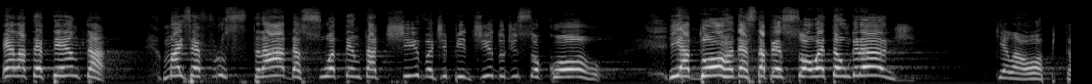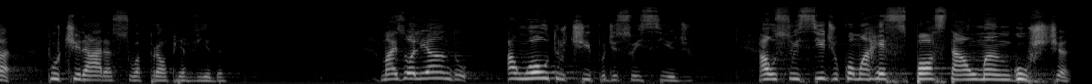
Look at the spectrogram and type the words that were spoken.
Ela até tenta, mas é frustrada a sua tentativa de pedido de socorro. E a dor desta pessoa é tão grande que ela opta por tirar a sua própria vida. Mas olhando a um outro tipo de suicídio, ao suicídio como a resposta a uma angústia,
